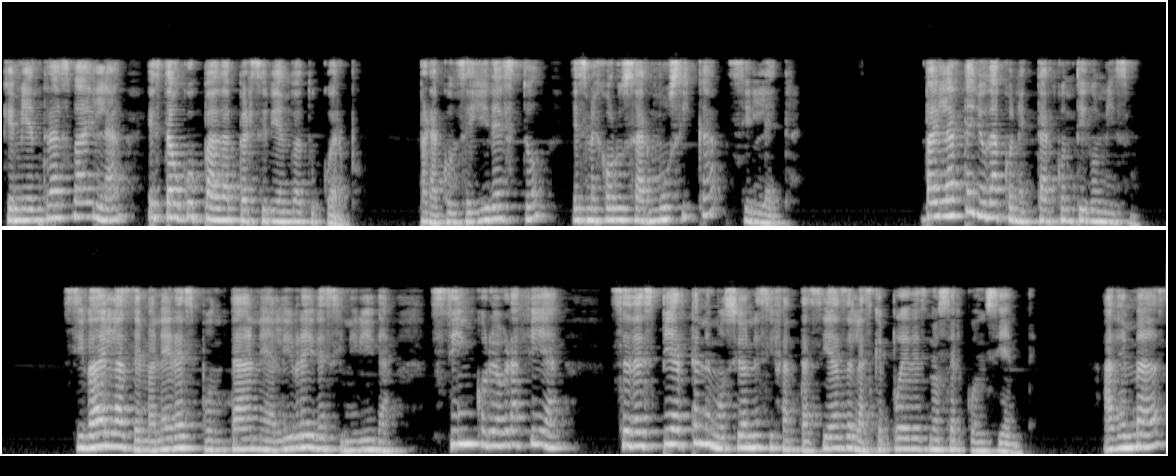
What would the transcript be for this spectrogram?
que mientras baila está ocupada percibiendo a tu cuerpo. Para conseguir esto es mejor usar música sin letra. Bailar te ayuda a conectar contigo mismo. Si bailas de manera espontánea, libre y desinhibida, sin coreografía, se despiertan emociones y fantasías de las que puedes no ser consciente. Además,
